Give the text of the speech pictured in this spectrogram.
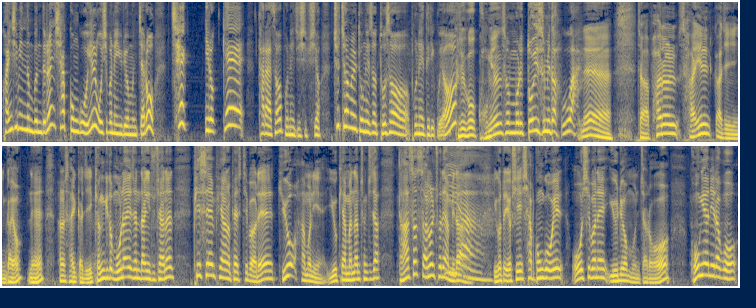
관심 있는 분들은 샵0951 50원의 유료 문자로 책 이렇게 달아서 보내주십시오. 추첨을 통해서 도서 보내드리고요. 그리고 공연 선물이 또 있습니다. 우와. 네. 자, 8월 4일까지인가요? 네. 8월 4일까지 경기도 문화의 전당이 주최하는 피스앤 피아노 페스티벌의 듀오 하모니에 유쾌한 만남 청취자 다섯 쌍을 초대합니다. 이야. 이것도 역시 샵0951 50원의 유료 문자로 공연이라고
